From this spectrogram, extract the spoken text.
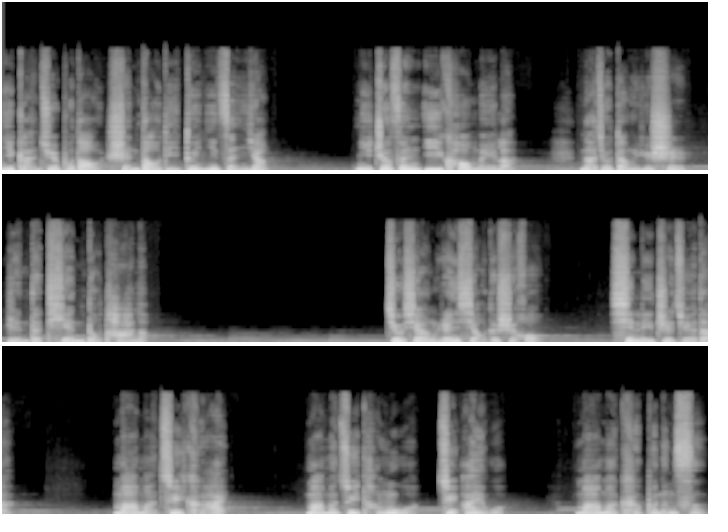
你感觉不到神到底对你怎样，你这份依靠没了，那就等于是人的天都塌了。就像人小的时候，心里只觉得妈妈最可爱，妈妈最疼我，最爱我，妈妈可不能死。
